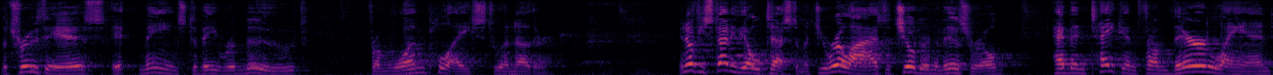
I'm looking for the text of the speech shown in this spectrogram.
The truth is, it means to be removed from one place to another. You know, if you study the Old Testament, you realize the children of Israel had been taken from their land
